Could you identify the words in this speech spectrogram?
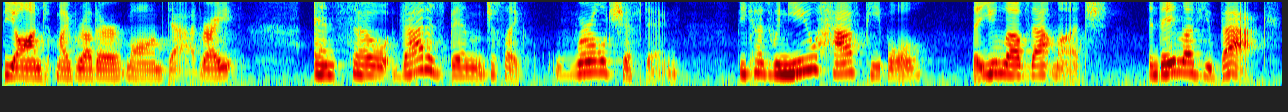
beyond my brother, mom, dad, right? And so that has been just like world shifting because when you have people that you love that much and they love you back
